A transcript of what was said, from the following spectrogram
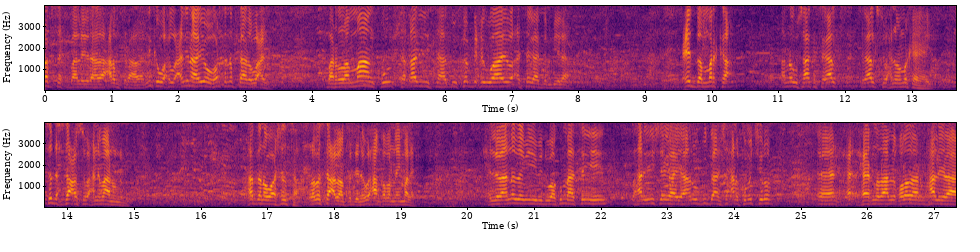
nafsak baa la yidhahdaa carab tidhaahdaa ninka wax wacdinayo horta naftaada wacdi. Barlamaanku shaqadiisa hadduu ka bixi waayo asagaa dembiilaha cidda marka annagu saaka sagaalka subaxnimo markay ahayd saddex saaco subaxnimaanu nimid. Haddana waa shan saac laba saac baan fadhinay waxaan qabannay ma leh xildhibaanada yimid waa ku mahadsan yihiin waxaan idiin sheegahayaa anugu gudda anshaxna kuma jiro. Xeer nidaami qoladan maxaa la yidhaha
